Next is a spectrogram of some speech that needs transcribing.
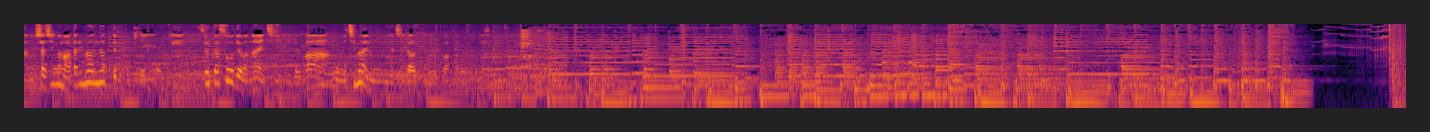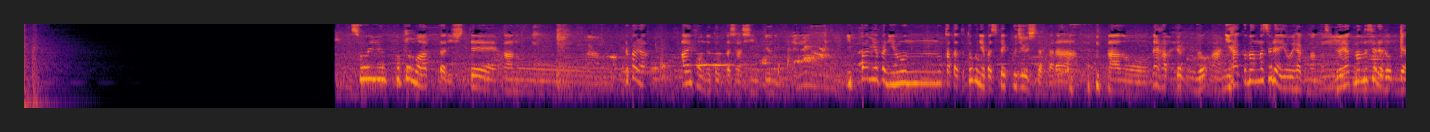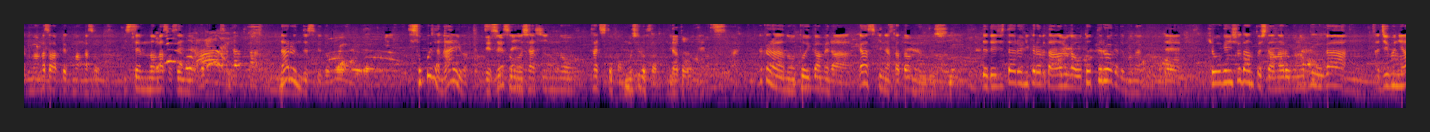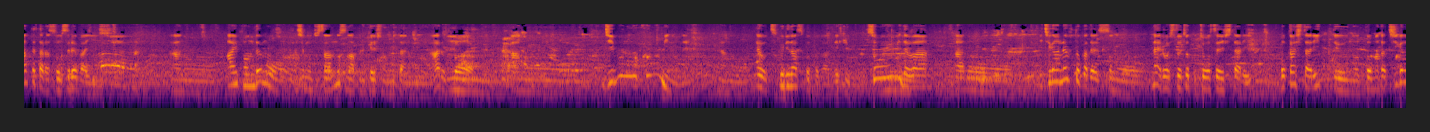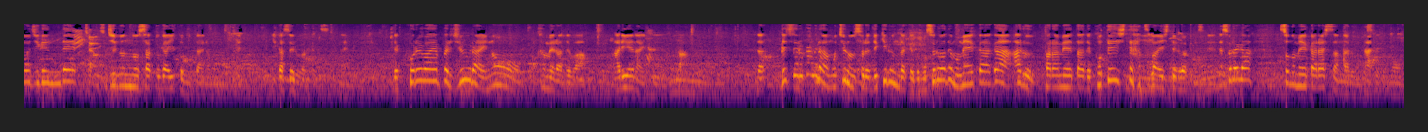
あの写真がまあ当たり前になってるところとそれからそうではない地域ではもう一枚の重みが違うっていうのがよく分かったんですもあったりして、あのーやっぱり iPhone で撮った写真っていうのもね、一般にやっぱり日本の方って特にやっぱりスペック重視だから、あのね、800あ200万画素よりは400万画素、400万画素よりは600万画素、800万画素、1000万画素、1200万画素。なるんですけども、そこじゃないわけですね、ですよね。その写真の価値とか面白さっていうのはね。だと思います。はい。だからあのトイカメラが好きな方もいるしでデジタルに比べてアナログが劣ってるわけでもなくて表現手段としてアナログの方が自分に合ってたらそうすればいいしあの iPhone でも橋本さんのそのアプリケーションみたいなものがあると、あの自分の好みのねあの絵を作り出すことができる。そういう意味ではあの一眼レフとかでその、ね、露出をちょっと調整したりぼかしたりっていうのとまた違う次元で自分の作画意図みたいなものをね活かせるわけですよね。でこれはやっぱり従来のカメラではありえないというかだデジタルカメラはもちろんそれできるんだけどもそれはでもメーカーがあるパラメーターで固定して発売してるわけですね。でそれがそのメーカーらしさになるんですけども、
